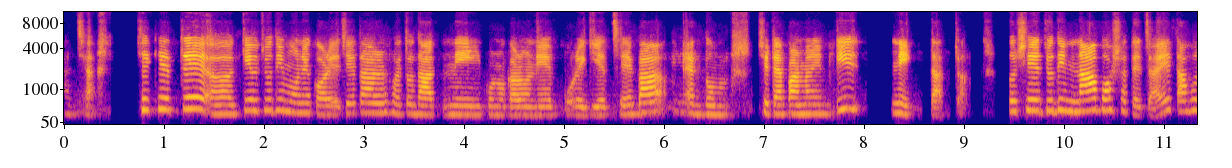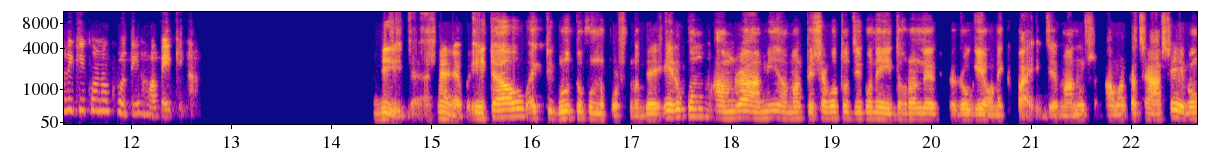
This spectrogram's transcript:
আচ্ছা সেক্ষেত্রে কেউ যদি মনে করে যে তার হয়তো দাঁত নেই কোনো কারণে পড়ে গিয়েছে বা একদম সেটা পার্মানেন্টলি নেই দাঁতটা, তো সে যদি না বসাতে চায় তাহলে কি কোনো ক্ষতি হবে কিনা? জি, হ্যাঁ, এটাও একটি গুরুত্বপূর্ণ প্রশ্ন যে এরকম আমরা আমি আমার পেশাগত জীবনে এই ধরনের রোগী অনেক পাই যে মানুষ আমার কাছে আসে এবং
